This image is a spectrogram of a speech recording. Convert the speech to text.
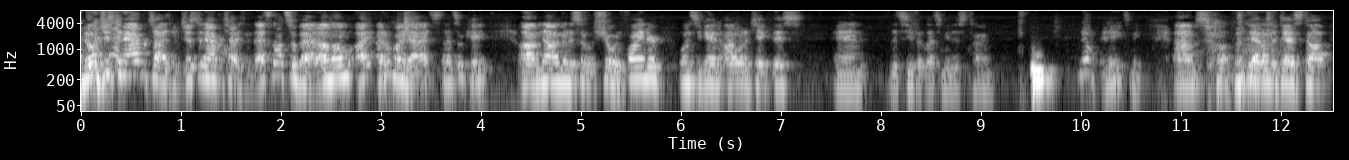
no, just an advertisement. Just an advertisement. That's not so bad. I'm, I'm, I, I don't mind ads. That's okay. Um, now I'm going to show in Finder. Once again, I want to take this and let's see if it lets me this time. No, it hates me. Um, so I'll put that on the desktop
